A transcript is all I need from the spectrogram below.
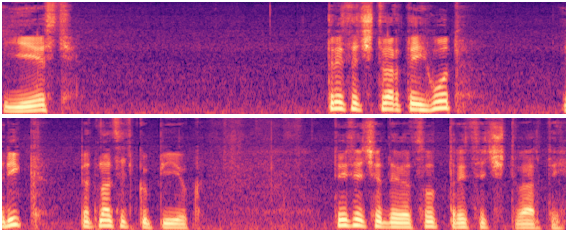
єсть. 34-й год, рік 15 копійок. 1934.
